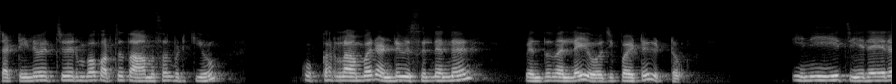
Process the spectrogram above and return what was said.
ചട്ടിയിൽ വെച്ച് വരുമ്പോൾ കുറച്ച് താമസം പിടിക്കും. കുക്കറിലാകുമ്പോൾ രണ്ട് വിസിൽ തന്നെ വെന്ത് നല്ല യോജിപ്പായിട്ട് കിട്ടും. ഇനി ഈ ചീരയില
